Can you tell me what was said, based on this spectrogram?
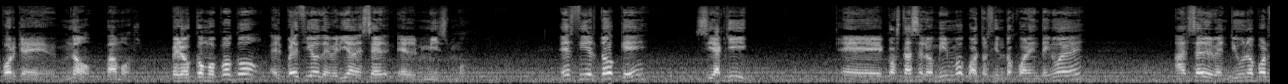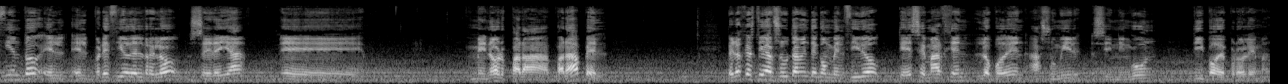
Porque no, vamos. Pero como poco, el precio debería de ser el mismo. Es cierto que si aquí eh, costase lo mismo, 449, al ser el 21%, el, precio del reloj sería eh, menor para, para Apple. Pero es que estoy absolutamente convencido que ese margen lo pueden asumir sin ningún tipo de problema.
